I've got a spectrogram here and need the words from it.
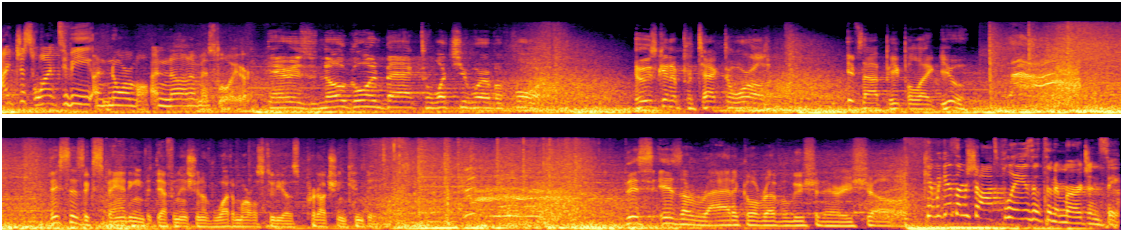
I just want to be a normal, anonymous lawyer. There is no going back to what you were before. Who's gonna protect the world if not people like you? This is expanding the definition of what a Marvel Studios production can be. This is a radical revolutionary show. Can we get some shots, please? It's an emergency.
